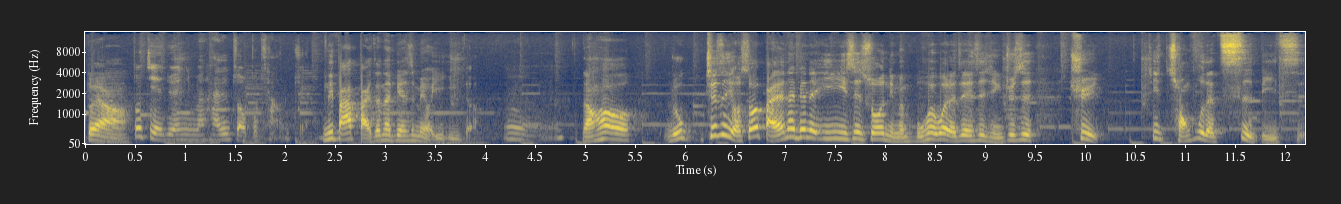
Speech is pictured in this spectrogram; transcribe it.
对啊，不解决你们还是走不长久。你把它摆在那边是没有意义的。嗯。然后，如其实有时候摆在那边的意义是说，你们不会为了这件事情，就是去一重复的刺彼此。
